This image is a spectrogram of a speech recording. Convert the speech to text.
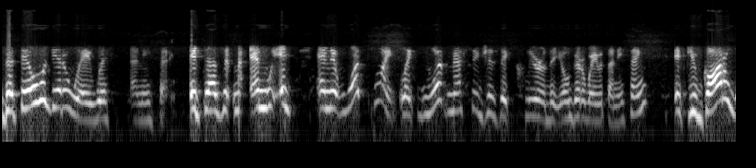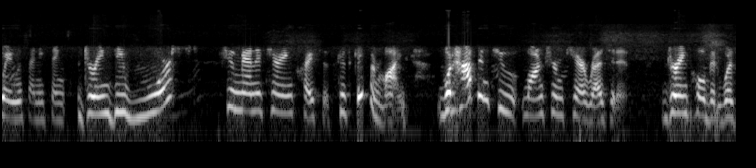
that they will get away with anything. It doesn't, and we, and, and at what point, like, what message is it clear that you'll get away with anything if you got away with anything during the worst humanitarian crisis? Because keep in mind, what happened to long-term care residents during COVID was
